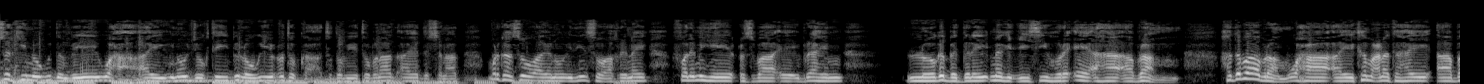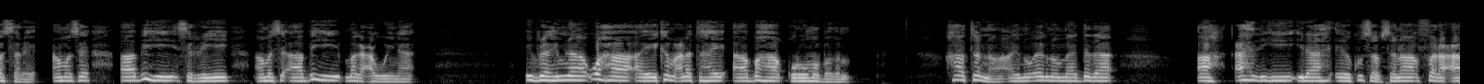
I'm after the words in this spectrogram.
casharkiina ugu dambeeyey waxa ay inoo joogtay bilowgii cutubka toddobiyo tobanaad aayadda shanaad. Markaasoo aynu idiin soo akhrinay falimihii cusbaa ee ibraahim looga beddelay magiciisii hore ee ahaa abrahm haddaba abraham waxa ay ka macno tahay aabba sare amase aabbihii sarreeyey amase aabbihii magaca weynaa ibraahimna waxa ay ka macno tahay aabbaha quruumo badan. Haatanna aynu eegno maaddada ah cahdigii ilaah ee ku saabsanaa faraca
